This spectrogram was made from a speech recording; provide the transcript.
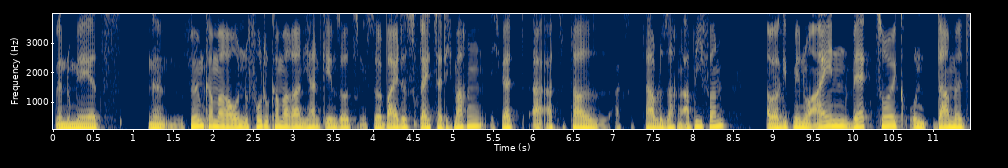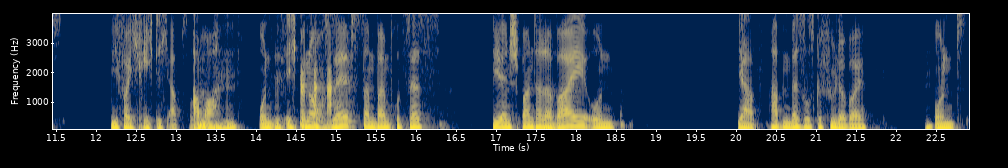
wenn du mir jetzt eine Filmkamera und eine Fotokamera in die Hand geben sollst und ich soll beides gleichzeitig machen, ich werde akzeptable, akzeptable Sachen abliefern, aber gib mir nur ein Werkzeug und damit liefere ich richtig ab. So, ne? Mhm. Und ich bin auch selbst dann beim Prozess viel entspannter dabei und ja, habe ein besseres Gefühl dabei. Und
